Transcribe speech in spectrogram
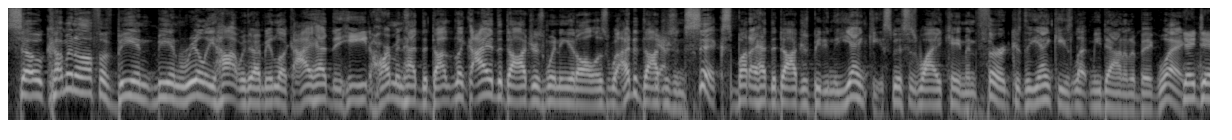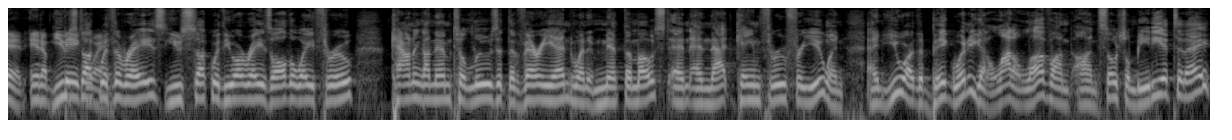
So coming off of being being really hot with it, I mean, look, I had the Heat. Harmon had the Dod- like I had the Dodgers winning it all as well. I had the Dodgers in six, but I had the Dodgers beating the Yankees. This is why I came in third because the Yankees let me down in a big way. They did in a You stuck way. with the Rays. You stuck with your Rays all the way through, counting on them to lose at the very end when it meant the most, and, and that came through for you. And and you are the big winner. You got a lot of love on, on social media today.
